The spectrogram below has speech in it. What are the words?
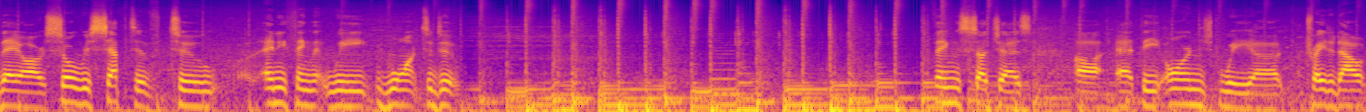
they are so receptive to anything that we want to do. Things such as uh, at the Orange, we uh, traded out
